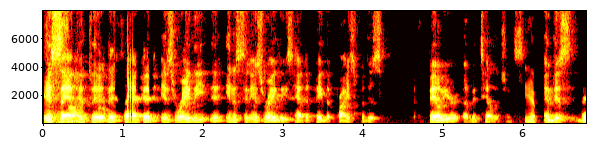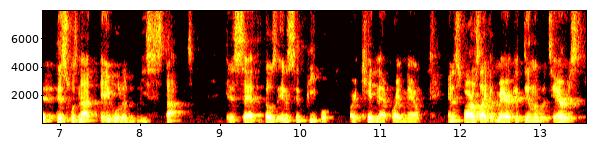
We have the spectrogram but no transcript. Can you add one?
It it's sad sucks, that the, it's sad that Israeli, the innocent Israelis had to pay the price for this failure of intelligence. Yep. And this that this was not able to be stopped. It is sad that those innocent people are kidnapped right now. And as far as like America dealing with terrorists,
